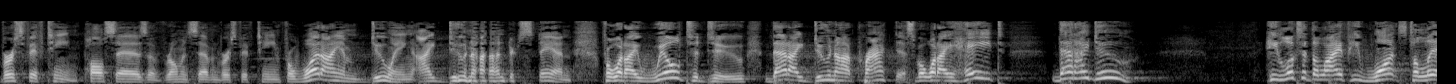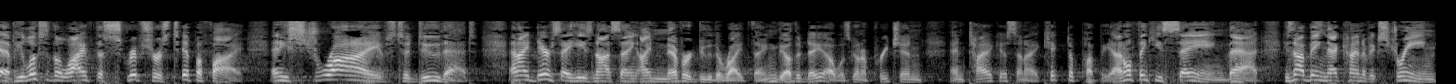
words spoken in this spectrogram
Verse 15, Paul says of Romans 7 verse 15, For what I am doing, I do not understand. For what I will to do, that I do not practice. But what I hate, that I do. He looks at the life he wants to live. He looks at the life the scriptures typify, and he strives to do that. And I dare say he's not saying, I never do the right thing. The other day I was going to preach in Antiochus and I kicked a puppy. I don't think he's saying that. He's not being that kind of extreme.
